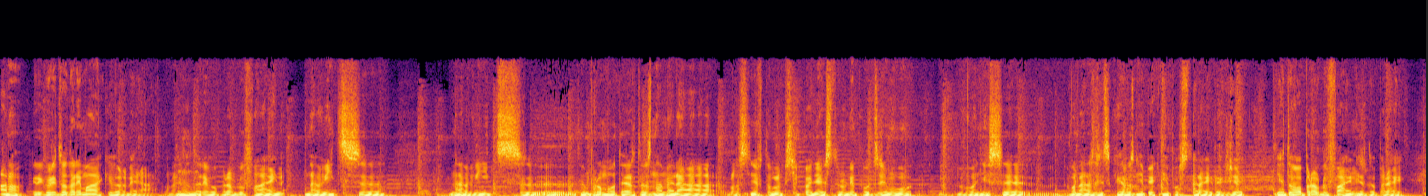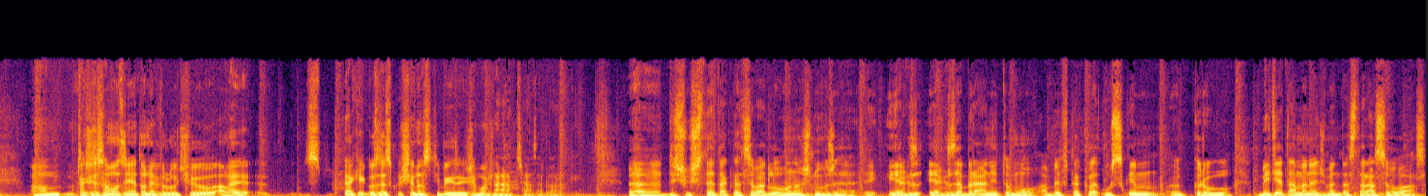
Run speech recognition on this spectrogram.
ano, Gregory to tady má taky velmi rád. On je to hmm. tady opravdu fajn. Navíc uh, Navíc eh, ten promotér, to znamená vlastně v tomhle případě struny podzimu, oni se o nás vždycky hrozně pěkně postarají, takže je to opravdu fajn, je to Prahy. Um, takže samozřejmě to nevylučuju, ale tak jako ze zkušenosti bych řekl, že možná třeba za dva roky. Eh, když už jste takhle třeba dlouho na šňůře, jak, jak zabránit tomu, aby v takhle úzkém eh, kruhu, byť je tam management a stará se o vás,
